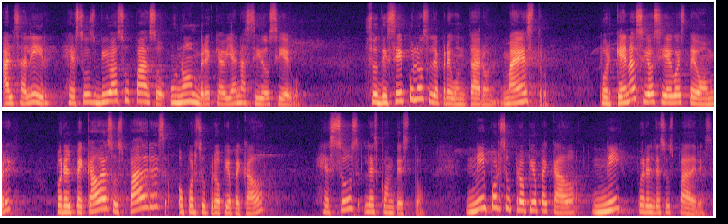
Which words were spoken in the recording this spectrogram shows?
Al salir, Jesús vio a su paso un hombre que había nacido ciego. Sus discípulos le preguntaron, Maestro, ¿por qué nació ciego este hombre? ¿Por el pecado de sus padres o por su propio pecado? Jesús les contestó, ni por su propio pecado, ni por el de sus padres.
